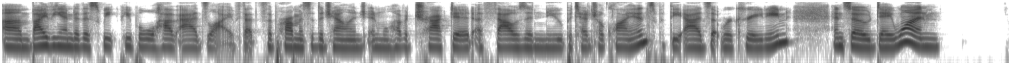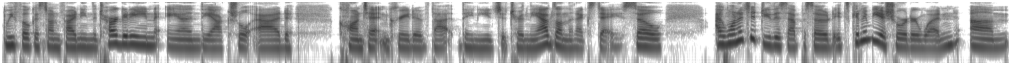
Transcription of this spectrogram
Um, by the end of this week, people will have ads live. That's the promise of the challenge, and we'll have attracted a thousand new potential clients with the ads that we're creating. And so, day one we focused on finding the targeting and the actual ad content and creative that they need to turn the ads on the next day. So I wanted to do this episode. It's going to be a shorter one, um,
